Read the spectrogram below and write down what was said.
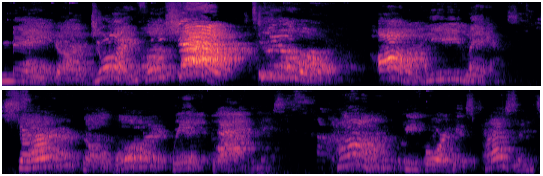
Make a joyful shout to the Lord, all ye lands. Serve the Lord with gladness. Come before his presence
